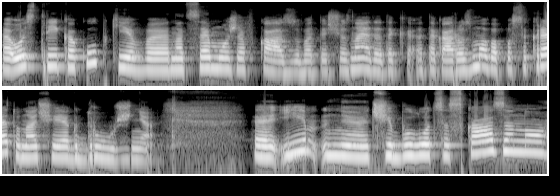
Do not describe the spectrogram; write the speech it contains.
Е, Ось трійка кубків на це може вказувати, що, знаєте, так, така розмова по секрету, наче як дружня. І чи було це сказано?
